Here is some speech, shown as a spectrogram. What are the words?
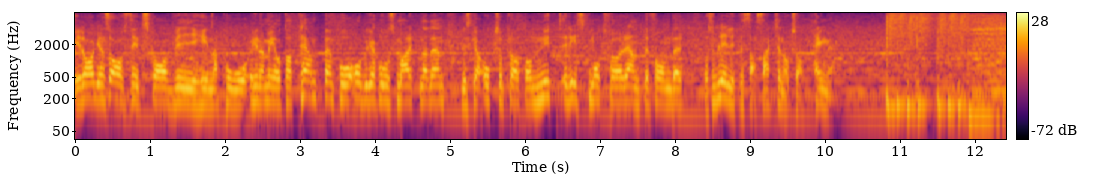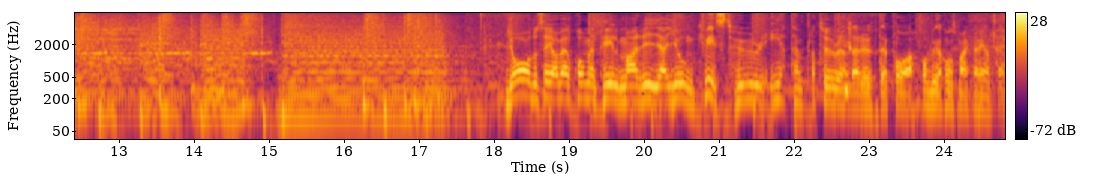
I dagens avsnitt ska vi hinna, på, hinna med att ta tempen på obligationsmarknaden. Vi ska också prata om nytt riskmått för räntefonder. Och så blir det lite SAS-aktien också. Häng med. Ja, då säger jag välkommen till Maria Ljungqvist. Hur är temperaturen där ute på obligationsmarknaden egentligen?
